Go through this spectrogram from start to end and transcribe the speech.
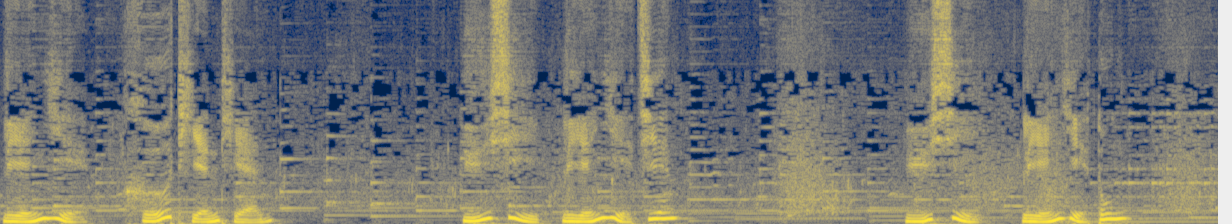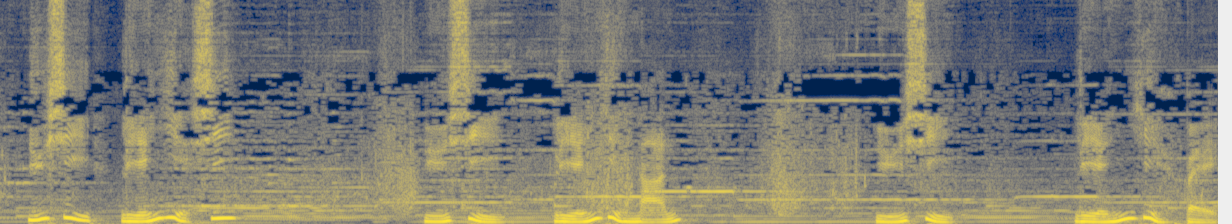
莲叶何田田。鱼戏莲叶间，鱼戏莲叶东，鱼戏。莲叶西，鱼戏莲叶南，鱼戏莲叶北。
